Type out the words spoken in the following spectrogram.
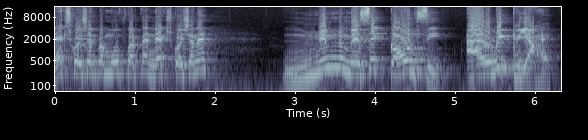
नेक्स्ट क्वेश्चन पर मूव करते हैं। नेक्स्ट क्वेश्चन है, निम्न में से कौन सी एरोबिक क्रिया है?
